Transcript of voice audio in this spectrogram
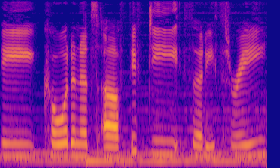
The coordinates are 50, 33,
